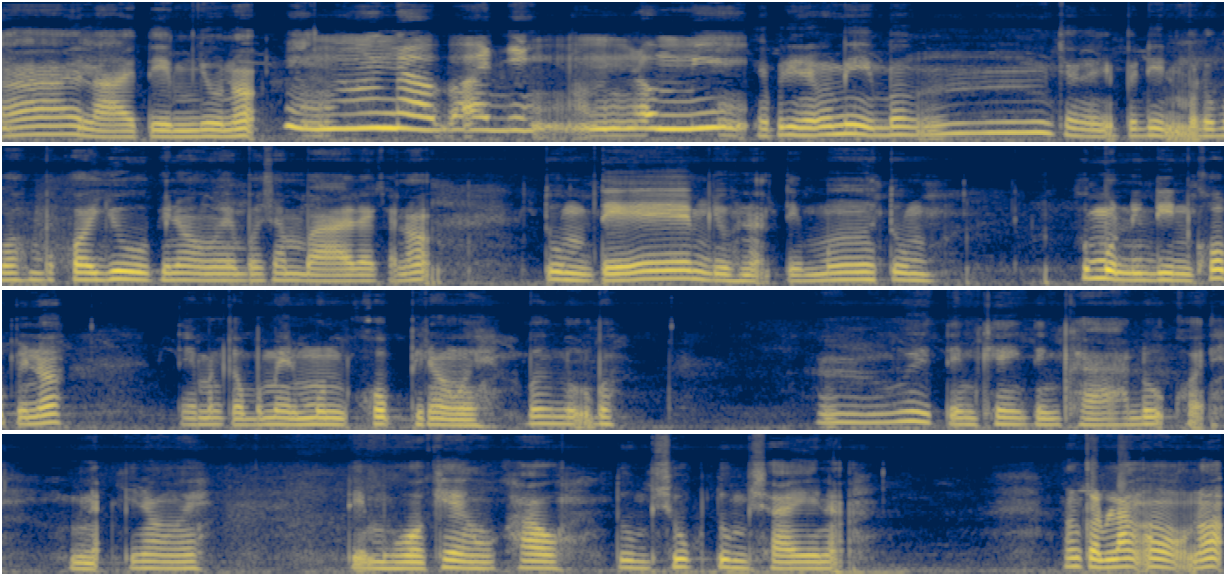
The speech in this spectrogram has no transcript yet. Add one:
หลายหลายเต็มอยู่เนาะน้อยไปดิ่งน้ำมีอย่าไปดินบ่มีเบิ่งอืมจังได๋อย่าไปดินบ่ลูกบ่บ่ค่อยอยู่พี่น้องเอ้ยบ่สำบายอะไรกันเนาะตุ่มเต็มอยู่น่ะเต็มมือตุ่มคือหมุนดินๆครบเลยเนาะแต่มันก็บ่แม่นหมุนครบพี่น้องเอ้ยเบิ่งลูกเบิ่งอ้าวเอ้ยเต็มแข้งเต็มขาลูกข่อยนี่นะพี่น้องเอ้ยเต็มหัวแข้งหัวเข่าตุ่มชุกตุ่มชัยน่ะมันกำลังออกเนาะ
